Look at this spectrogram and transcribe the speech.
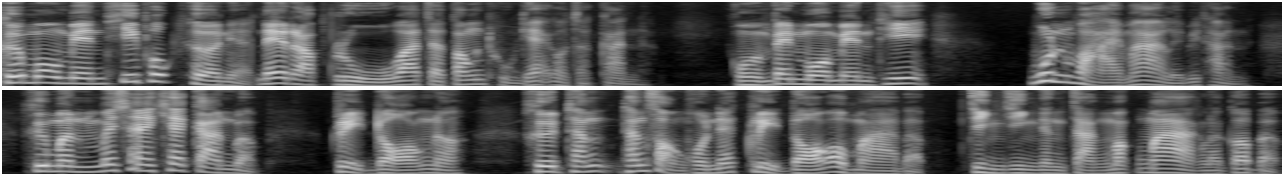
คือ moment ที่พวกเธอเนี่ยได้รับรู้ว่าจะต้องถูกแยกออกจากกันอะผมมันเป็น moment ที่วุ่นวายมากเลยพี่ทัน คือมันไม่ใช่แค่การแบบกรีดร้องเนาะ คือทั้งทั้งสองคนเนี้ยกรีดร้องออกมาแบบจริง ๆ จังๆมาก ๆ แล้วก็แบบ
